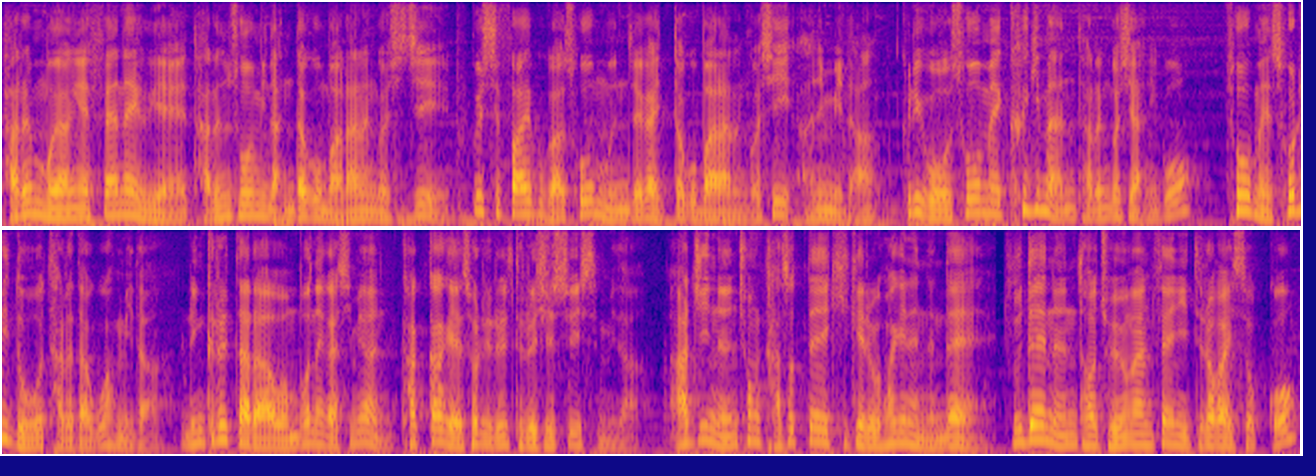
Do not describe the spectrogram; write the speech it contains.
다른 모양의 팬에 의해 다른 소음이 난다고 말하는 것이지 플스5가 소음 문제가 있다고 말하는 것이 아닙니다. 그리고 소음의 크기만 다른 것이 아니고 소음의 소리도 다르다고 합니다. 링크를 따라 원본에 가시면 각각의 소리를 들으실 수 있습니다. 아지는 총 5대의 기계를 확인했는데 2대는 더 조용한 팬이 들어가 있었고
